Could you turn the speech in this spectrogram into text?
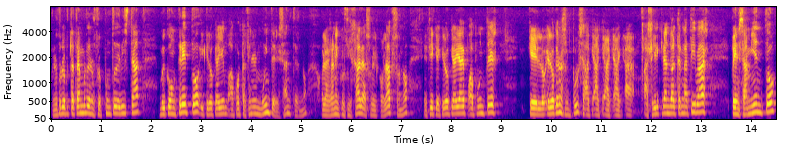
pero nosotros lo tratamos de nuestro punto de vista muy concreto y creo que hay aportaciones muy interesantes, ¿no? O la gran encrucijada sobre el colapso, ¿no? Es decir, que creo que hay apuntes que es lo que nos impulsa a, a, a seguir creando alternativas, pensamiento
